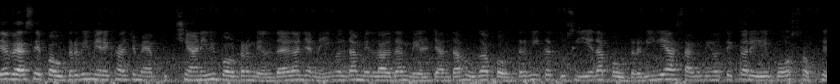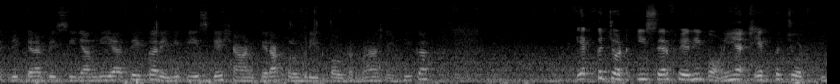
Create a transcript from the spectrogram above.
ਤੇ ਵੈਸੇ ਪਾਊਡਰ ਵੀ ਮੇਰੇ ਖਿਆਲ ਚ ਮੈਂ ਪੁੱਛਿਆ ਨਹੀਂ ਵੀ ਪਾਊਡਰ ਮਿਲਦਾ ਇਹਦਾ ਜਾਂ ਨਹੀਂ ਮਿਲਦਾ, ਮੈਨੂੰ ਲੱਗਦਾ ਮਿਲ ਜਾਂਦਾ ਹੋਊਗਾ ਪਾਊਡਰ ਵੀ, ਤਾਂ ਤੁਸੀਂ ਇਹਦਾ ਪਾਊਡਰ ਵੀ ਲਿਆ ਸਕਦੇ ਹੋ ਤੇ ਘਰੇ ਬਹੁਤ ਸੌਖੇ ਤਰੀਕੇ ਨਾਲ ਪੀਸੀ ਜਾਂਦੀ ਆ ਤੇ ਘਰੇ ਵੀ ਪੀਸ ਕੇ ਛਾਣ ਕੇ ਰੱਖ ਲਓ ਬਰੀਕ ਪਾਊਡਰ ਬਣਾ ਕੇ, ਠੀਕ ਆ? ਇੱਕ ਚੁਟਕੀ ਸਿਰਫ ਇਹਦੀ ਪਾਉਣੀ ਆ, ਇੱਕ ਚੁਟਕੀ।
